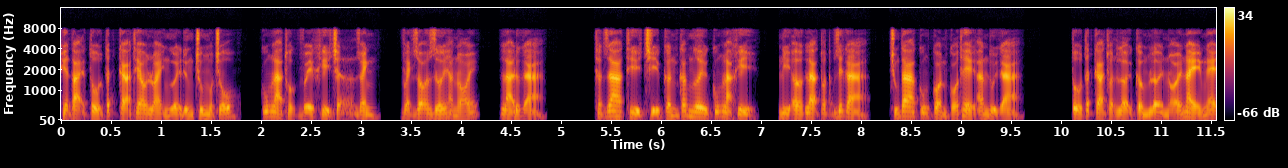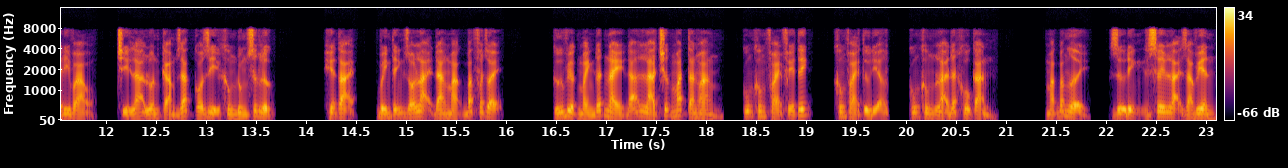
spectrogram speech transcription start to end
hiện tại tổ tất cả theo loài người đứng chung một chỗ, cũng là thuộc về khỉ trận doanh, vạch rõ giới hạn nói, là được gà. Thật ra thì chỉ cần các ngươi cũng là khỉ, ni ở là tốt giết gà, chúng ta cũng còn có thể ăn đùi gà. Tổ tất cả thuận lợi cầm lời nói này nghe đi vào, chỉ là luôn cảm giác có gì không đúng sức lực. Hiện tại, bình tĩnh gió lại đang mạc bắc phất dậy. Cứ việc mảnh đất này đã là trước mắt tan hoang, cũng không phải phế tích, không phải từ địa, cũng không là đất khô cằn. Mặc bắc người, dự định xây lại gia viên.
